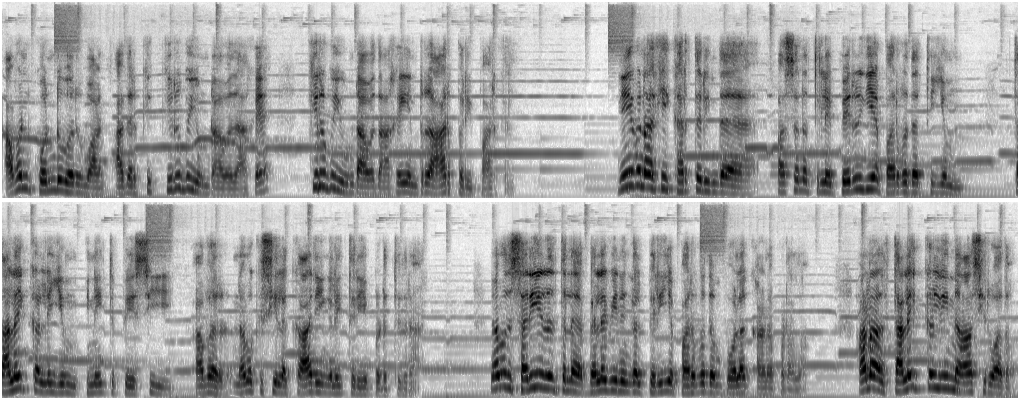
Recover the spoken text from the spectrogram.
அவன் கொண்டு வருவான். அதற்கு கிருபை உண்டாவதாக கிருபை உண்டாவதாக என்று ஆர்ப்பரிப்பார்கள். தேவனாகிய கர்த்தர் இந்த வசனத்திலே பெரிய பர்வதத்தையும் தலைக்கல்லையும் இணைத்து பேசி அவர் நமக்கு சில காரியங்களை தெரியப்படுத்துகிறார். நமது சரீரத்துல பலவீனங்கள் பெரிய பர்வதம் போல காணப்படலாம். ஆனால் தலைக்கல்லின் ஆசீர்வாதம்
